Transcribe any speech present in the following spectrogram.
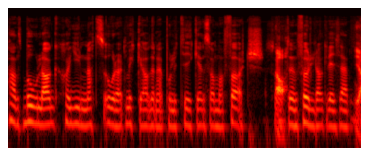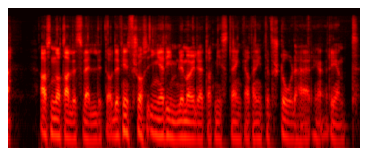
hans bolag har gynnats oerhört mycket av den här politiken som har förts som Ja. en följd av krisen. Ja, Alltså något alldeles väldigt. Och det finns förstås ingen rimlig möjlighet att misstänka att han inte förstår det här rent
